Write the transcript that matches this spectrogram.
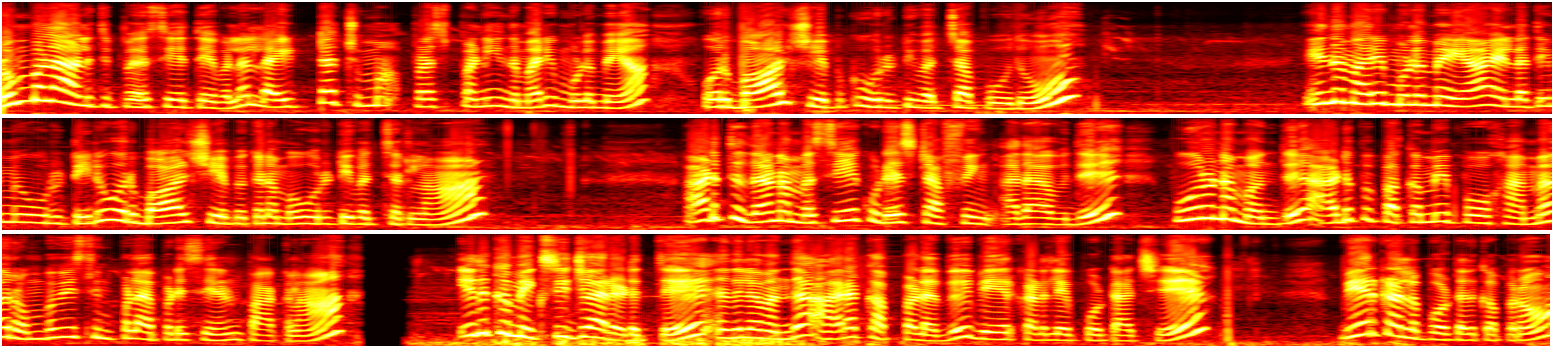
ரொம்பலாம் அழுத்தி பிசைய தேவையில்ல. லைட்டாக சும்மா ப்ரெஸ் பண்ணி இந்த மாதிரி முழுமையாக ஒரு பால் ஷேப்புக்கு உருட்டி வச்சா போதும். இந்த மாதிரி முழுமையாக எல்லாத்தையுமே உருட்டிட்டு ஒரு பால் ஷேப்புக்கு நம்ம உருட்டி வச்சிடலாம் அடுத்ததாக நம்ம செய்யக்கூடிய ஸ்டஃபிங் அதாவது பூரணம் வந்து அடுப்பு பக்கமே போகாமல் ரொம்பவே சிம்பிளாக எப்படி செய்யணும்னு பார்க்கலாம். இதுக்கு மிக்ஸி ஜார் எடுத்து இதில் வந்து அரை கப்பளவு வேர்க்கடலை போட்டாச்சு. வேர்க்கடலை போட்டதுக்கப்புறம்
